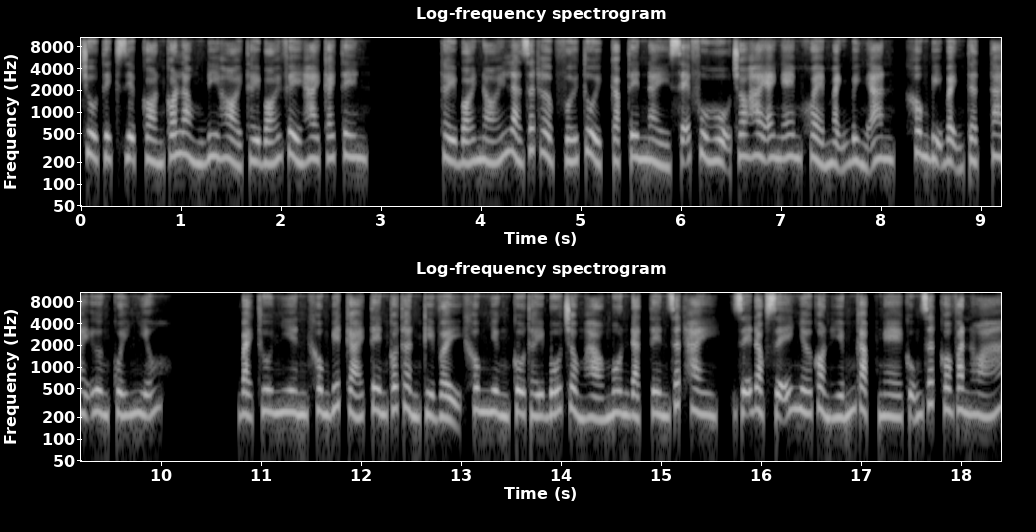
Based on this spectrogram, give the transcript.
Chủ tịch Diệp còn có lòng đi hỏi thầy bói về hai cái tên. Thầy bói nói là rất hợp với tuổi, cặp tên này sẽ phù hộ cho hai anh em khỏe mạnh bình an, không bị bệnh tật tai ương quấy nhiễu. Bạch Thu Nhiên không biết cái tên có thần kỳ vậy không nhưng cô thấy bố chồng hào môn đặt tên rất hay, dễ đọc dễ nhớ còn hiếm gặp nghe cũng rất có văn hóa,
